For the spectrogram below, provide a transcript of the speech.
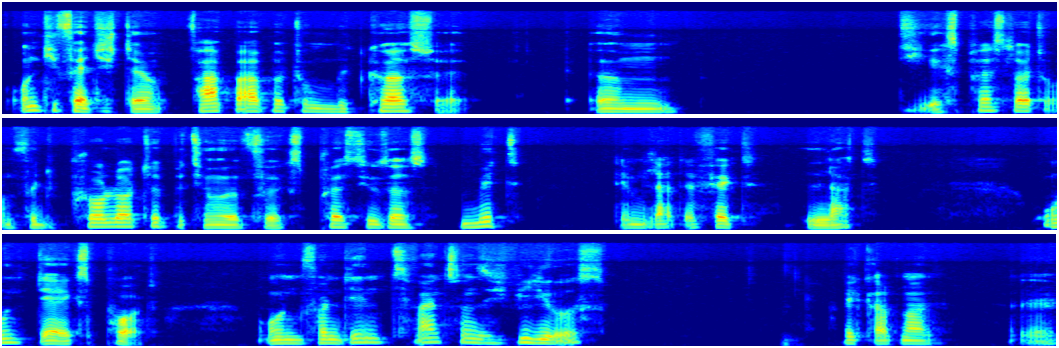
Und die Fertigstellung. Farbbearbeitung mit Cursor. Ähm, die Express-Leute und für die Pro-Leute bzw. für Express-Users mit dem LUT-Effekt LUT und der Export. Und von den 22 Videos habe ich gerade mal äh,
